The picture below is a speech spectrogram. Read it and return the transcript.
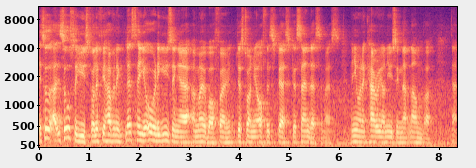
it's, it's also useful if you're having let's say you're already using a, a, mobile phone just on your office desk to send SMS and you want to carry on using that number, uh,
